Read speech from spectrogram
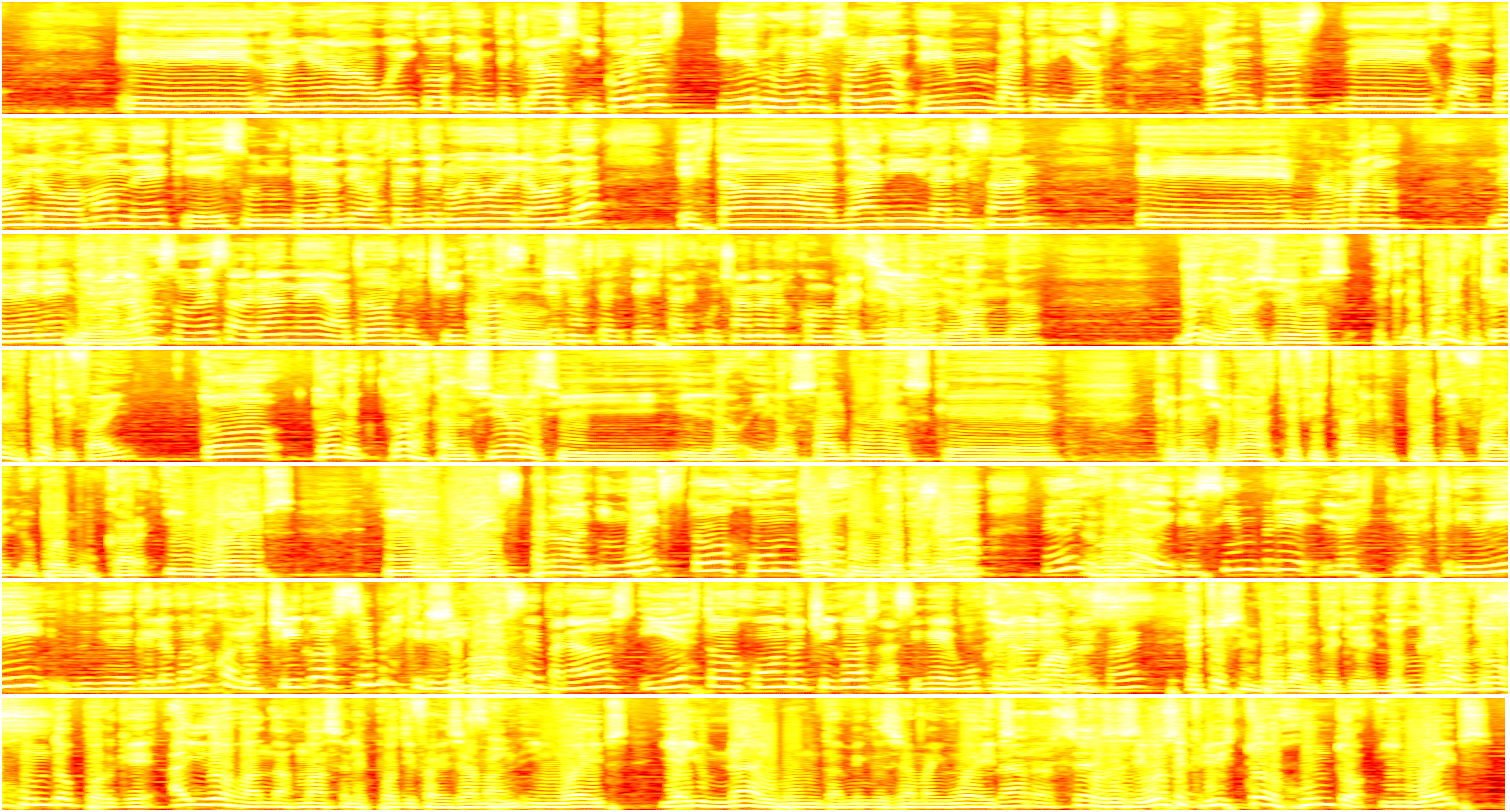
eh, Daniela Huayco en teclados y coros y Rubén Osorio en baterías. Antes de Juan Pablo Bamonde, que es un integrante bastante nuevo de la banda, estaba Dani Lanesan, eh, el hermano de Bene. De Le mandamos un beso grande a todos los chicos todos. que nos están escuchando, nos compartieron. Excelente banda de Río Gallegos. La pueden escuchar en Spotify. Todo, todo lo- todas las canciones y, y lo- y los álbumes que, que mencionaba Steffi están en Spotify. Lo pueden buscar. In Waves. Y In en, Waves, perdón, In Waves todo junto. Todo junto, porque, porque yo hay- me doy cuenta verdad. de que siempre lo, es- lo escribí, de, que lo conozco a los chicos, siempre escribí Separado. Waves separados y es todo junto, chicos, así que búsquenlo en. Spotify. Esto es importante, que lo escriban todo junto porque hay dos bandas más en Spotify que se llaman Sí. In Waves y hay un álbum también que se llama In Waves. Claro, sí, Entonces, si vos escribís todo junto, In Waves,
